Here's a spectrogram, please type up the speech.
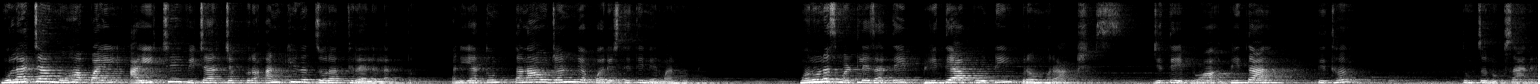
मुलाच्या मोहापायी आईचे विचारचक्र आणखीनच जोरात फिरायला लागतं आणि यातून तणावजन्य परिस्थिती निर्माण होते. म्हणूनच म्हटले जाते भीत्यापोटी ब्रह्मराक्षस. जिथे भीतान तिथं तुमचं नुकसान आहे.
